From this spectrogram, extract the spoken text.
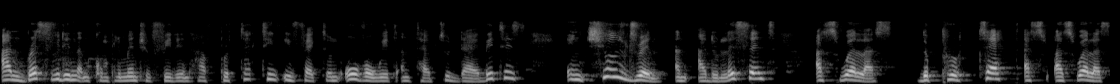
and breastfeeding and complementary feeding have protective effect on overweight and type 2 diabetes in children and adolescents, as well as the protect, as, as well as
